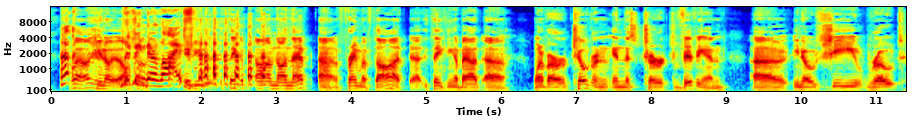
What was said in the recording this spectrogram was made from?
well, you know, living their lives. if you think on, on that uh, frame of thought, uh, thinking about uh, one of our children in this church, Vivian, uh, you know, she wrote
